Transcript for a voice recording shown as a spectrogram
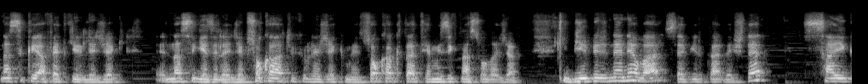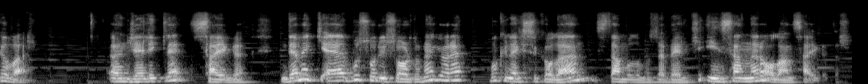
Nasıl kıyafet girilecek? E, nasıl gezilecek? Sokağa tükürülecek mi? Sokakta temizlik nasıl olacak? Birbirine ne var sevgili kardeşler? Saygı var. Öncelikle saygı. Demek ki eğer bu soruyu sorduğuna göre bugün eksik olan İstanbul'umuzda belki insanlara olan saygıdır.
